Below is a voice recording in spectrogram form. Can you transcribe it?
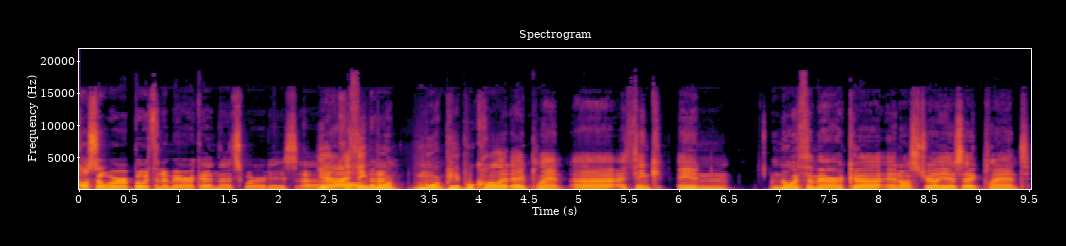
also we're both in America, and that's where it is. Uh, yeah, I think that. more more people call it eggplant. Uh, I think in North America and Australia is eggplant.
